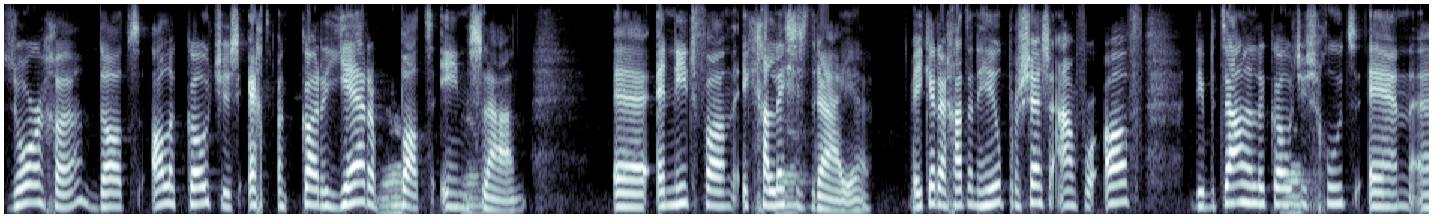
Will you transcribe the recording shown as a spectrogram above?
zorgen dat alle coaches echt een carrièrepad ja, inslaan. Ja. Uh, en niet van ik ga lesjes ja. draaien. Weet je, daar gaat een heel proces aan vooraf. Die betalen de coaches goed. En uh,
